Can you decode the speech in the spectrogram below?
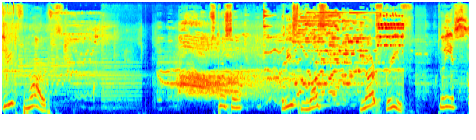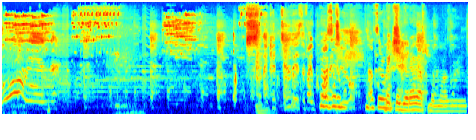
Please North. Sponsor. Please North. North Grief. Please. Hazırım. Hazırım. Bekle görev yapmam lazım.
